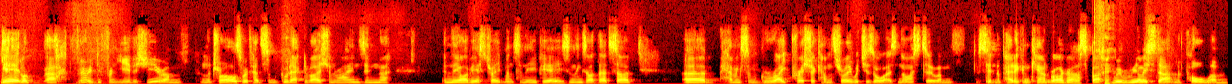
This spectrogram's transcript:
Yeah, look, uh, very different year this year. Um, in the trials, we've had some good activation rains in the in the IBS treatments and the EPEs and things like that. So. Uh, having some great pressure come through, which is always nice to um, sit in a paddock and count ryegrass. But we're really starting to pull um,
